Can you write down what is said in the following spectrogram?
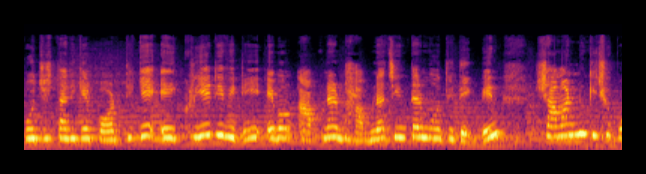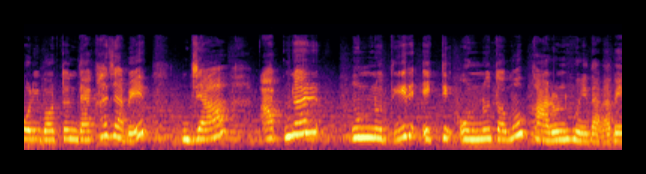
পঁচিশ তারিখের পর থেকে এই ক্রিয়েটিভিটি এবং আপনার ভাবনা চিন্তার মধ্যে দেখবেন সামান্য কিছু পরিবর্তন দেখা যাবে যা আপনার উন্নতির একটি অন্যতম কারণ হয়ে দাঁড়াবে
